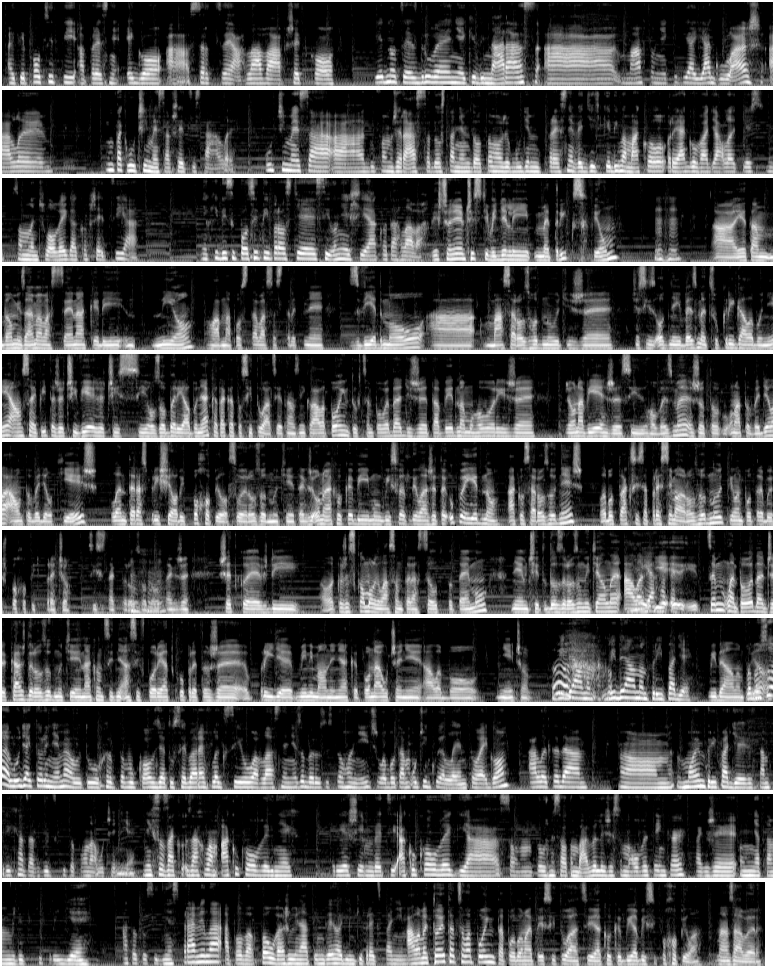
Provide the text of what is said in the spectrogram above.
aj tie pocity a presne ego a srdce a hlava, všetko jedno cez druhé, niekedy naraz a má v tom niekedy aj jaguláš, ale no tak učíme sa všetci stále. Učíme sa a dúfam, že raz sa dostanem do toho, že budem presne vedieť, kedy mám ako reagovať, ale tiež som len človek ako všetci a niekedy sú pocity proste silnejšie ako tá hlava. Vieš čo, neviem, či ste videli Matrix film. Mm-hmm. A je tam veľmi zaujímavá scéna, kedy Neo, hlavná postava, sa stretne s Viedmou a má sa rozhodnúť, že že si od nej vezme cukrík alebo nie a on sa aj pýta, že či vie, že či si ho zoberie alebo nejaká takáto situácia tam vznikla. Ale pointu chcem povedať, že tá Viedma mu hovorí, že že ona vie, že si ho vezme, že to, ona to vedela a on to vedel tiež, len teraz prišiel, aby pochopil svoje rozhodnutie. Takže ono ako keby mu vysvetlila, že to je úplne jedno, ako sa rozhodneš, lebo tak si sa presne mal rozhodnúť, ty len potrebuješ pochopiť, prečo si si takto rozhodol. Mm-hmm. Takže všetko je vždy ale akože skomolila som teraz celú túto tému. Neviem, či je to dosť rozumiteľné, ale Nie, ja je, chcem len povedať, že každé rozhodnutie je na konci dňa asi v poriadku, pretože príde minimálne nejaké ponaučenie alebo niečo v ideálnom, v ideálnom prípade. V ideálnom prípade. Lebo sú aj ľudia, ktorí nemajú tú chrbtovú kosť a tú sebareflexiu a vlastne nezoberú si z toho nič, lebo tam účinkuje len to ego. Ale teda Um, v mojom prípade tam prichádza vždycky to ponaučenie. Nech sa zachovám akúkoľvek, nech riešim veci akokoľvek. Ja som, to už sme sa o tom bavili, že som overthinker, takže u mňa tam vždycky príde a toto si dnes spravila a pouvažuj na tým dve hodinky pred spaním. Ale to je tá celá pointa podľa mňa tej situácie, ako keby, aby si pochopila na záver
